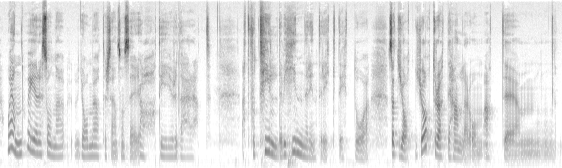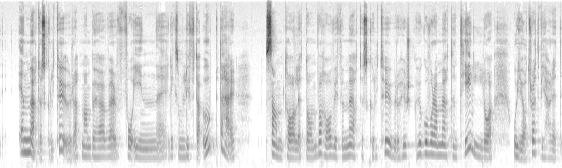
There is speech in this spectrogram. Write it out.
och ändå är det sådana jag möter sen som säger ja, det är ju det där att, att få till det, vi hinner inte riktigt. Och, så att jag, jag tror att det handlar om att eh, en möteskultur, att man behöver få in, eh, liksom lyfta upp det här samtalet om vad har vi för möteskultur och hur, hur går våra möten till? Och, och jag tror att vi har ett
